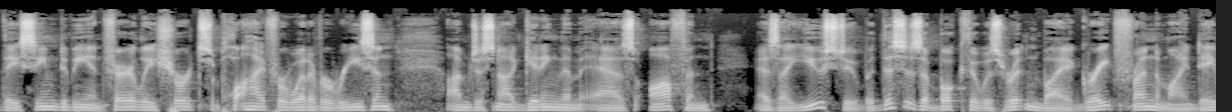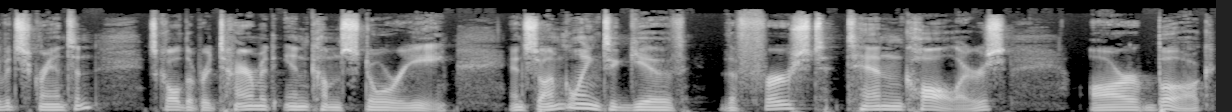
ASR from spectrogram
They seem to be in fairly short supply for whatever reason. I'm just not getting them as often as I used to. But this is a book that was written by a great friend of mine, David Scranton. It's called The Retirement Income Story. And so I'm going to give the first 10 callers our book,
